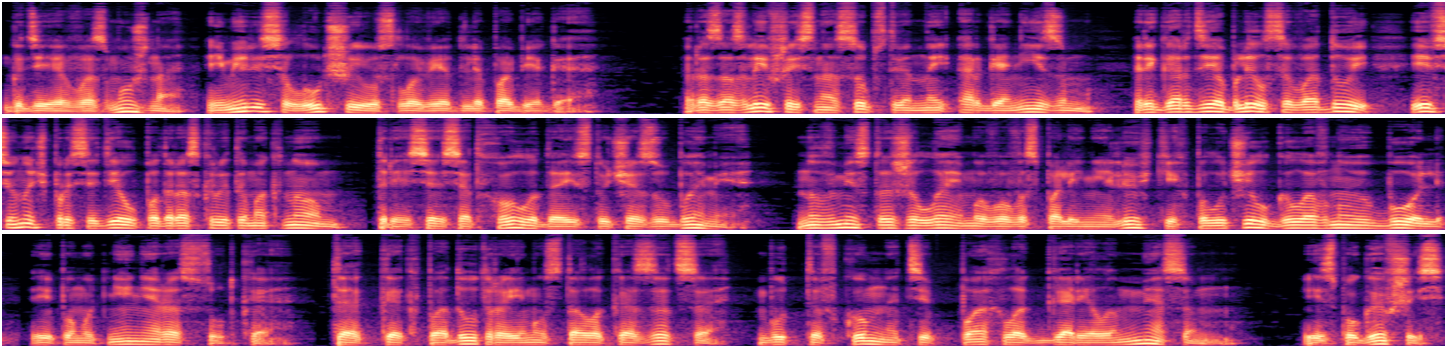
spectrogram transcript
где, возможно, имелись лучшие условия для побега. Разозлившись на собственный организм, Ригарди облился водой и всю ночь просидел под раскрытым окном, трясясь от холода и стуча зубами, но вместо желаемого воспаления легких получил головную боль и помутнение рассудка так как под утро ему стало казаться, будто в комнате пахло горелым мясом. Испугавшись,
